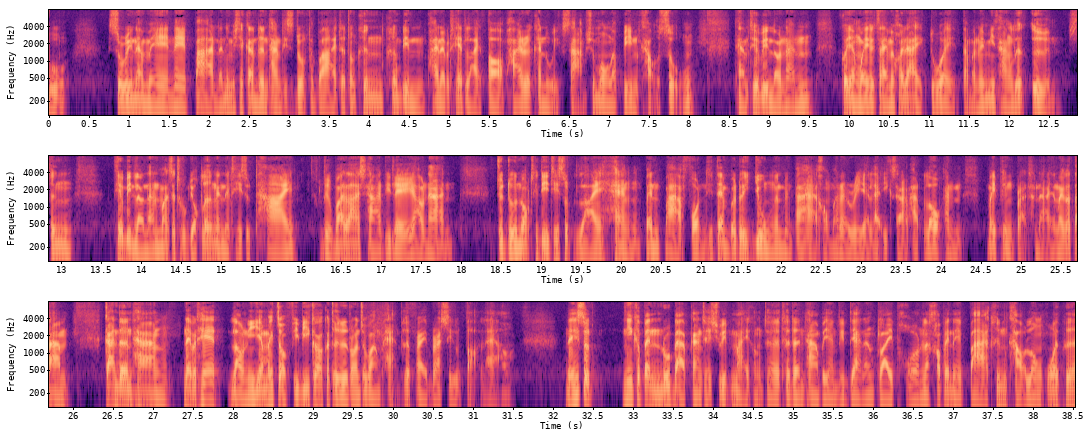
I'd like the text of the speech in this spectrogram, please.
สุรินาเมเนปาลและนี่ไม่ใช่การเดินทางที่สะดวกสบาย เธอต้องขึ้นเครื่องบินภายในประเทศหลายต่อพายเรือคานูอีก 3 ชั่วโมงและปีนเขาสูง แถมเที่ยวบินเหล่านั้นก็ยังไว้ใจไม่ค่อยได้อีกด้วย แต่มันไม่มีทางเลือกอื่น ซึ่งเที่ยวบินเหล่านั้นมักจะถูกยกเลิกในนาทีสุดท้าย หรือว่าล่าช้าดีเลย์ยาวนาน จุดดูนกที่ดีที่สุดหลายแห่งเป็นป่าฝนที่เต็มไปด้วยยุงอันเป็นพาหะของมาลาเรีย และอีกสารพัดโรคอันไม่พึงปรารถนาอย่างไรก็ตาม การเดินทางในประเทศเหล่านี้ยังไม่จบฟีบี้ก็กระตือรือนจะวางแผนเพื่อไปบราซิลต่อแล้ว ในที่สุดนี่ก็เป็นรูปแบบการใช้ชีวิตใหม่ของเธอ เธอเดินทางไปยังดินแดนอันไกลโพ้นและเข้าไปในป่าขึ้นเขาลงห้วยเพื่อ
